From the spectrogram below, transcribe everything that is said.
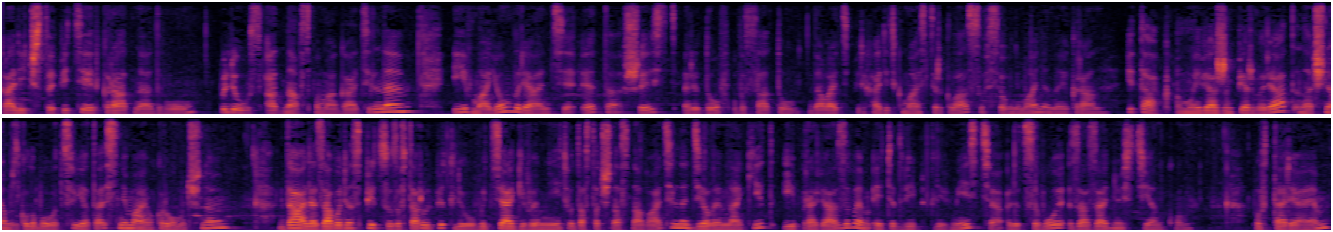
количество петель кратное 2, плюс одна вспомогательная, и в моем варианте это 6 рядов в высоту. Давайте переходить к мастер-классу, все внимание на экран. Итак, мы вяжем первый ряд, начнем с голубого цвета, снимаем кромочную, далее заводим спицу за вторую петлю, вытягиваем нить вот достаточно основательно, делаем накид и провязываем эти две петли вместе лицевой за заднюю стенку. Повторяем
